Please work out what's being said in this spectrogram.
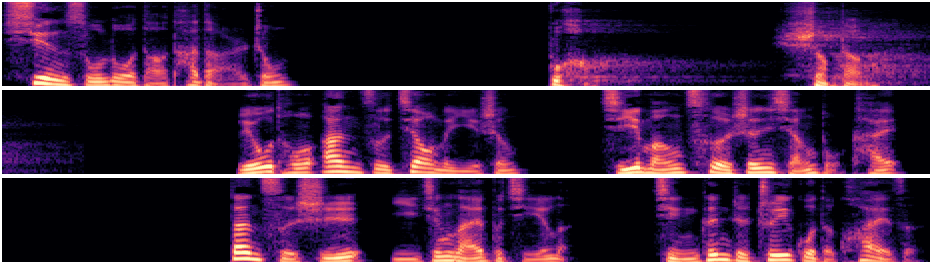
迅速落到他的耳中：“不好，上当了！”刘同暗自叫了一声，急忙侧身想躲开，但此时已经来不及了。紧跟着追过的筷子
